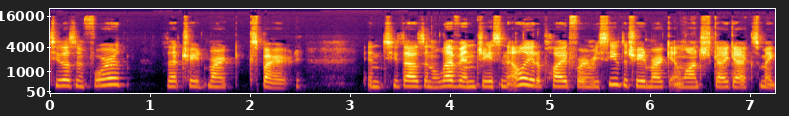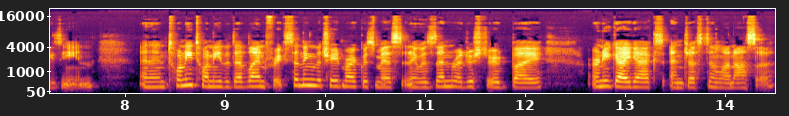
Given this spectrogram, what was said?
2004, that trademark expired. In 2011, Jason Elliott applied for and received the trademark and launched Gygax magazine. And in 2020, the deadline for extending the trademark was missed, and it was then registered by Ernie Gygax and Justin Lanasa.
